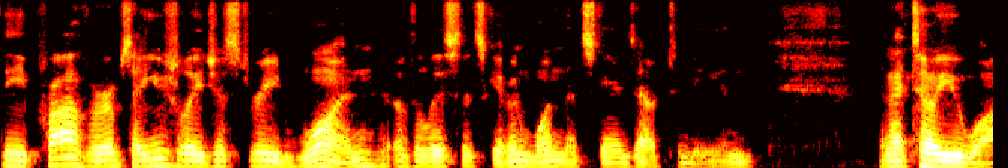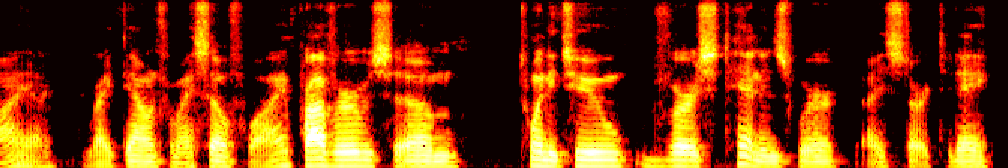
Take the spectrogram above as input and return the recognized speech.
the Proverbs, I usually just read one of the list that's given, one that stands out to me. And, and I tell you why. I write down for myself why. Proverbs um, 22, verse 10 is where I start today.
